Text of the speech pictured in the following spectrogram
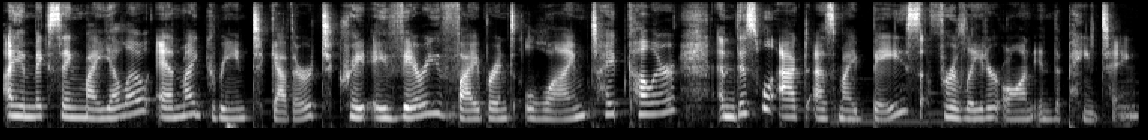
I am mixing my yellow and my green together to create a very vibrant lime type color, and this will act as my base for later on in the painting.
